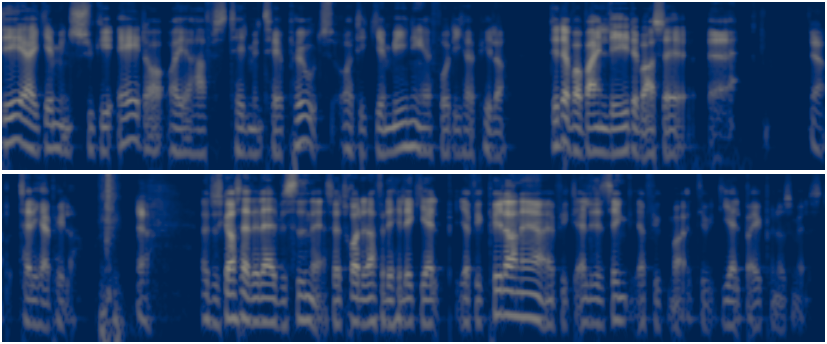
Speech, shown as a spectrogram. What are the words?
det er igennem en psykiater, og jeg har haft talt med en terapeut, og det giver mening at få de her piller. Det der var bare en læge, der bare sagde, ja, Ja. tag de her piller. Ja. Og du skal også have det der ved siden af, så jeg tror, det er derfor, det heller ikke hjalp. Jeg fik pillerne, og jeg fik alle de ting, jeg fik, det, de hjalp bare ikke på noget som helst.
